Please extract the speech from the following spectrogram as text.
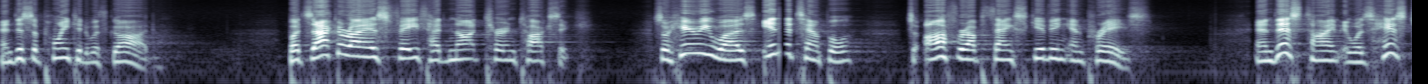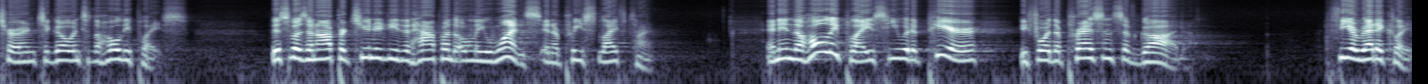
and disappointed with God. But Zechariah's faith had not turned toxic. So here he was in the temple to offer up thanksgiving and praise. And this time it was his turn to go into the holy place. This was an opportunity that happened only once in a priest's lifetime. And in the holy place, he would appear before the presence of God. Theoretically,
